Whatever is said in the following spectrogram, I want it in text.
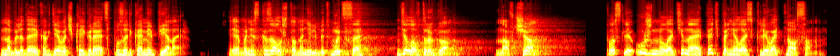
наблюдая, как девочка играет с пузырьками пены. «Я бы не сказал, что она не любит мыться, дело в другом. Но в чём?» После ужина Латина опять принялась клевать носом.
